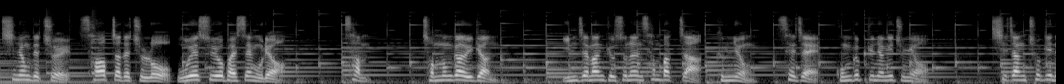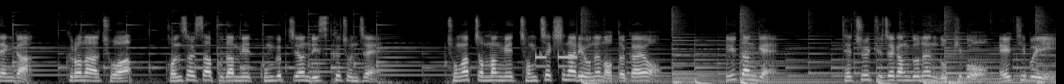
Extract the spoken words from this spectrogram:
신용대출, 사업자 대출로 우회 수요 발생 우려. 3. 전문가 의견. 임재만 교수는 삼박자, 금융, 세제, 공급 균형이 중요. 시장 초기 냉각, 그러나 조합, 건설사 부담 및 공급 지연 리스크 존재. 종합 전망 및 정책 시나리오는 어떨까요? 1단계. 대출 규제 강도는 높이고 LTV,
